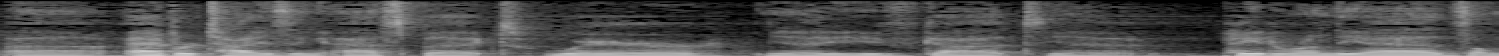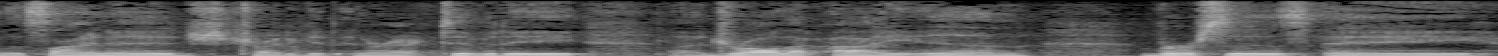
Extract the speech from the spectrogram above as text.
uh, advertising aspect where you know you've got you know pay to run the ads on the signage, try to get interactivity, uh, draw that eye in, versus a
